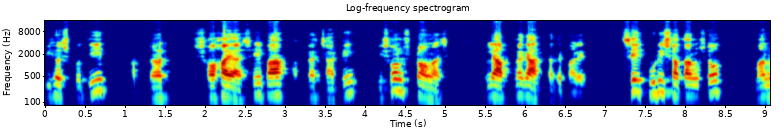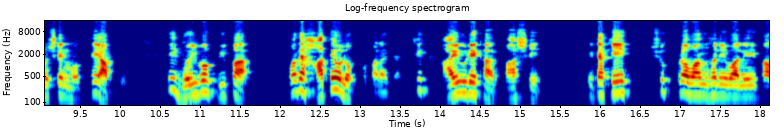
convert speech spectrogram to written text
বৃহস্পতি আপনার সহায় আছে বা আপনার চার্টে ভীষণ স্ট্রং আছে বলে আপনাকে আটকাতে পারেন। সেই কুড়ি শতাংশ মানুষের মধ্যে আপনি। এই দৈব কৃপা আমাদের হাতেও লক্ষ্য করা যায়। ঠিক আয়ু রেখার পাশে এটাকে শুক্রবন্ধনী বলে বা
